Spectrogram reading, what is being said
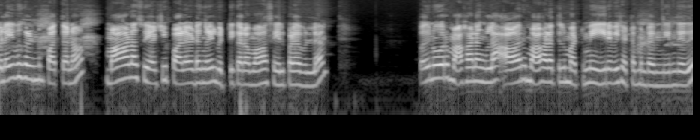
விளைவுகள்னு பார்த்தோன்னா மாகாண சுயாட்சி பல இடங்களில் வெற்றிகரமாக செயல்படவில்லை. பதினோரு மாகாணங்களில் ஆறு மாகாணத்தில் மட்டுமே ஈரவை சட்டமன்றம் இருந்தது.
